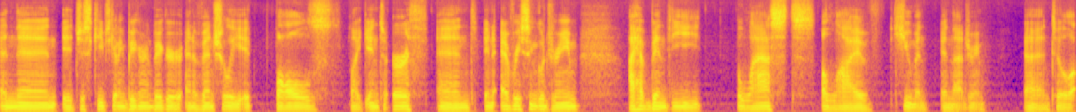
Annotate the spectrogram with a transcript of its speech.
and then it just keeps getting bigger and bigger and eventually it falls like into earth and in every single dream I have been the last alive human in that dream uh, until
